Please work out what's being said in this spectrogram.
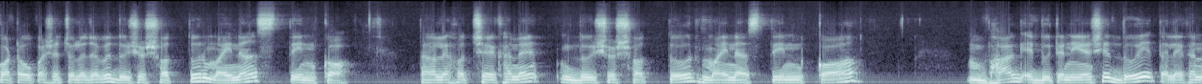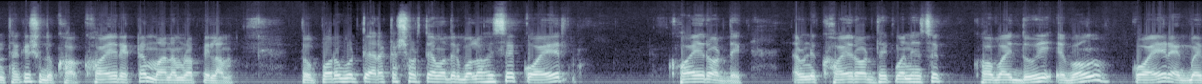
কটা উপাসে চলে যাবে? দুইশো সত্তর মাইনাস তিন ক। তাহলে হচ্ছে এখানে দুইশো সত্তর মাইনাস তিন ক ভাগ এই দুইটা নিয়ে এসে দুই, তাহলে এখানে থাকে শুধু খ। ক্ষয়ের একটা মান আমরা পেলাম। তো পরবর্তী আরেকটা শর্তে আমাদের বলা হয়েছে কয়ের ক্ষয়ের অর্ধেক। তার মানে ক্ষয়ের অর্ধেক মানে হচ্ছে খ বাই দুই এবং কয়ের এক বাই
